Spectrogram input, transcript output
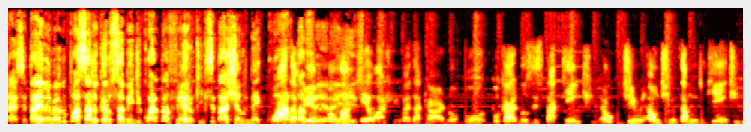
É, você tá relembrando o passado, eu quero saber de quarta-feira. O que, que você tá achando de quarta-feira? Quarta é. Eu acho que vai dar Cardinals. O, o Cardinals está quente. É, o time, é um time que tá muito quente.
